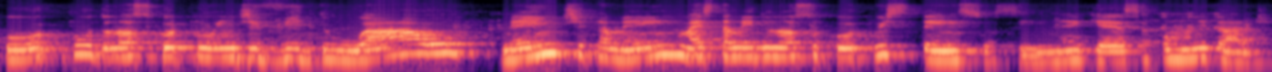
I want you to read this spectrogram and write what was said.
corpo, do nosso corpo individual, mente também, mas também do nosso corpo extenso, assim, né? Que é essa comunidade.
